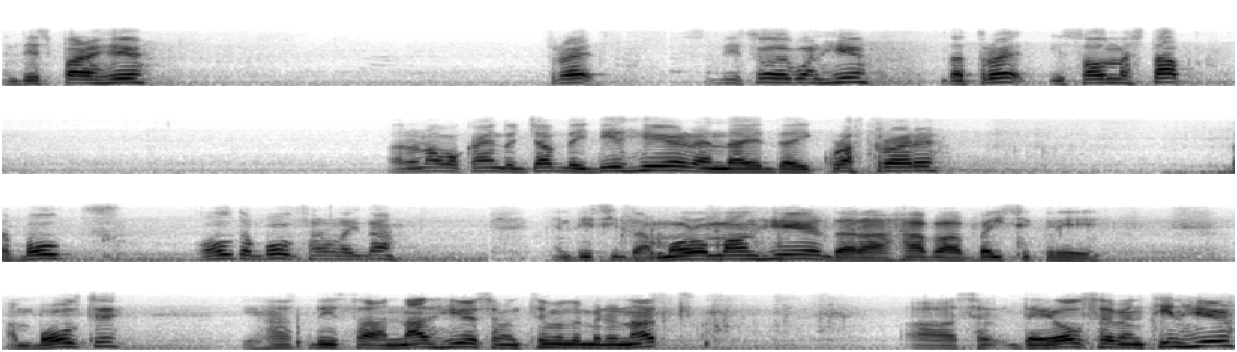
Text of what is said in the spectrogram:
And this part here? Thread? This other one here the thread is all messed up. I don't know what kind of job they did here and they, they cross threaded the bolts all the bolts are like that. And this is the motor mount here that I have uh, basically unbolted it has this uh, nut here 17 millimeter nut. Uh, so they all 17 here.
